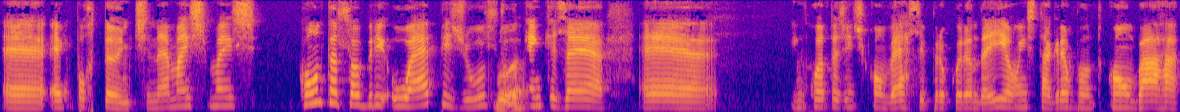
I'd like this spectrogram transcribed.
é, é importante, né? Mas, mas conta sobre o app justo, Boa. quem quiser é, enquanto a gente conversa e procurando aí, é o instagram.com barra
